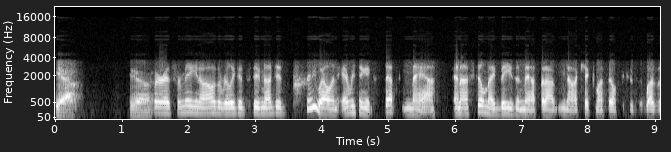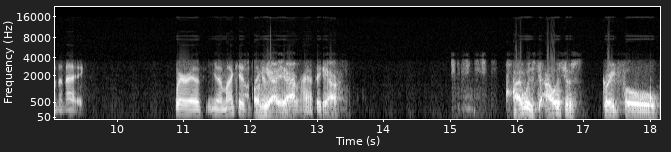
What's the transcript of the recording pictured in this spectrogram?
Yeah. Yeah. Whereas for me, you know, I was a really good student. I did pretty well in everything except math, and I still made B's in math, but I, you know, I kicked myself because it wasn't an A. Whereas, you know, my kids, they Oh, yeah, A, yeah, happy. Yeah. I was I was just grateful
